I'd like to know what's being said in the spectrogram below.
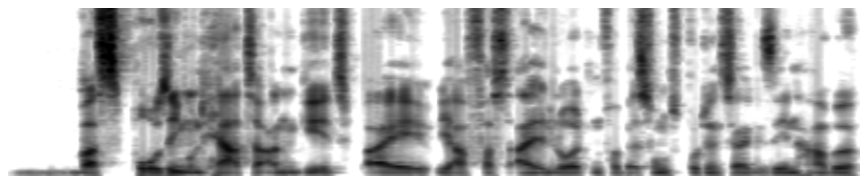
was Posing und Härte angeht, bei ja fast allen Leuten Verbesserungspotenzial gesehen habe.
